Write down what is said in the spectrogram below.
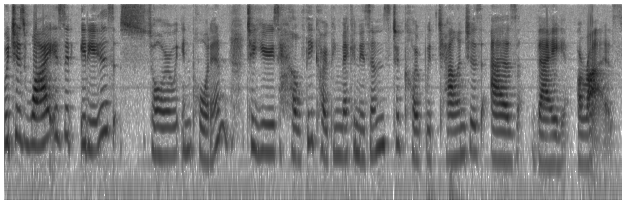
which is why is it, it is so important to use healthy coping mechanisms to cope with challenges as they arise.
